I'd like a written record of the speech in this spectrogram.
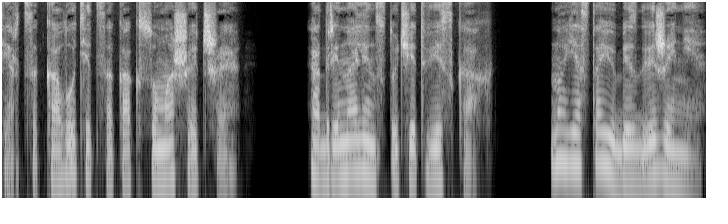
Сердце колотится, как сумасшедшее. Адреналин стучит в висках. Но я стою без движения.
